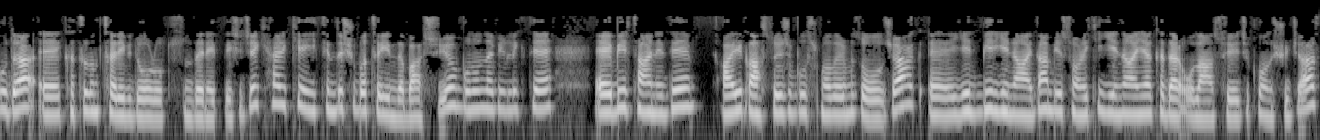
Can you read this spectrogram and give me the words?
Bu da e, katılım talebi doğrultusunda netleşecek. Her iki eğitimde Şubat ayında başlıyor. Bununla birlikte e, bir tane de aylık astroloji buluşmalarımız olacak. E, bir yeni aydan bir sonraki yeni aya kadar olan süreci konuşacağız.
